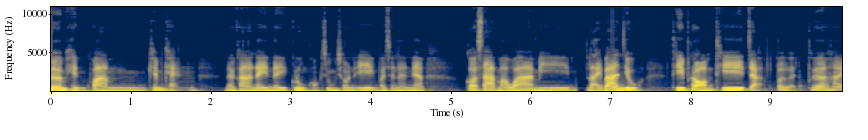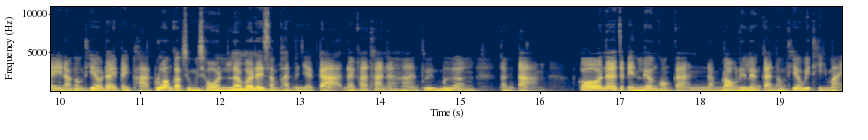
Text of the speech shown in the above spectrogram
เริ่มเห็นความเข้มแข็งนะคะในในกลุ่มของชุมชนเอง เพราะฉะนั้นเนี่ยก็ทราบมาว่ามีหลายบ้านอยู่ที่พร้อมที่จะเปิดเพื่อให้นักท่องเที่ยวได้ไปพักร่วมกับชุมชน แล้วก็ได้สัมผัสบรรยากาศนะคะทานอาหารพื้นเมืองต่างๆ ก็น่าจะเป็นเรื่องของการนำร่องในเรื่องการท่องเที่ยววิถีใหม่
